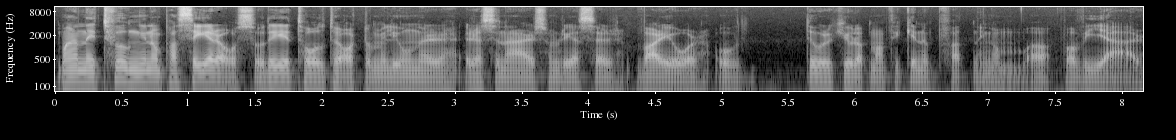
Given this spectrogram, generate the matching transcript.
man är tvungen att passera oss och det är 12 till 18 miljoner resenärer som reser varje år. Och det vore kul att man fick en uppfattning om vad, vad vi är.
